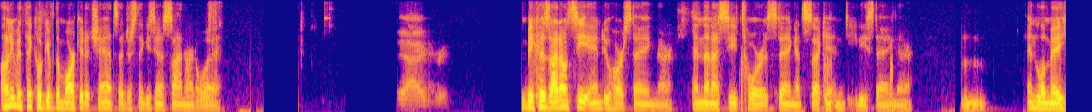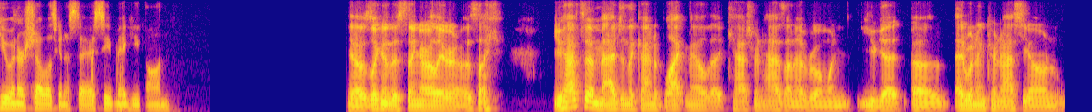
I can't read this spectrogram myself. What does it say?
I don't even think he'll give the market a chance. I just think he's going to sign right away. Yeah, I agree. Because I don't see Andujar staying there, and then I see Torres staying at second and Didi staying there, Mhm. and LeMahieu and Urshela is going to stay. I see Miggy gone. Yeah, I was looking at this thing earlier and I was like, you have to imagine the kind of blackmail that Cashman has on everyone when you get uh, Edwin Encarnacion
